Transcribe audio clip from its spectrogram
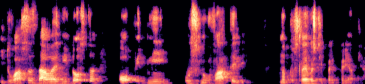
И това създава едни доста опитни основатели на последващи предприятия.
